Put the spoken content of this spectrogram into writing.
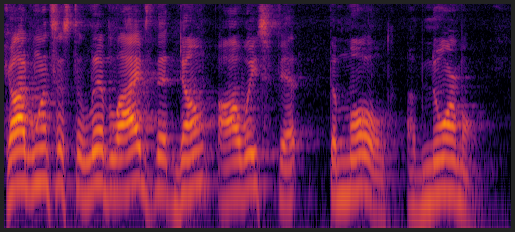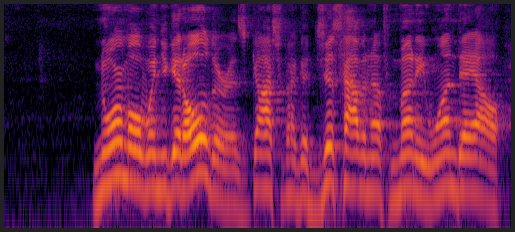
God wants us to live lives that don't always fit the mold of normal. Normal when you get older is, gosh, if I could just have enough money, one day I'll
